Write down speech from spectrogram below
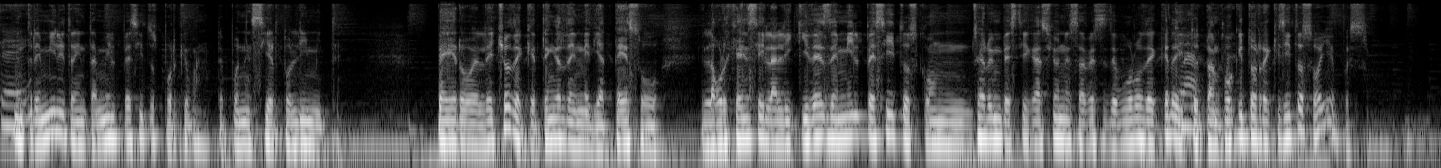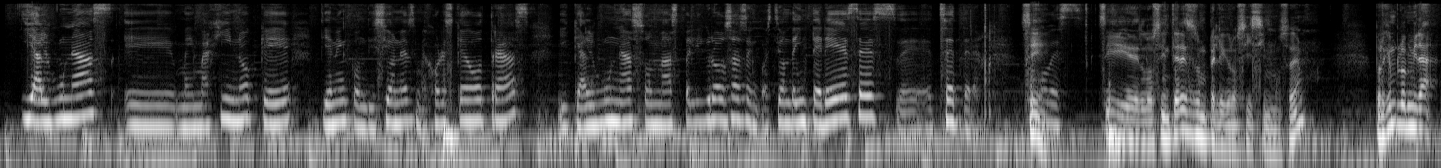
Entre mil y 30 mil pesitos porque, bueno, te ponen cierto límite. Pero el hecho de que tengas la inmediatez o la urgencia y la liquidez de mil pesitos con cero investigaciones a veces de burro de crédito y tan poquitos requisitos, oye, pues y algunas eh, me imagino que tienen condiciones mejores que otras y que algunas son más peligrosas en cuestión de intereses, eh, etcétera. Sí, sí, los intereses son peligrosísimos. ¿eh? Por ejemplo, mira,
